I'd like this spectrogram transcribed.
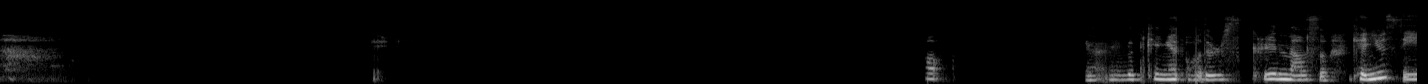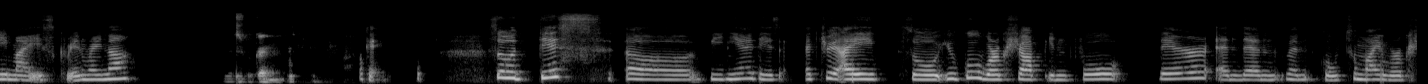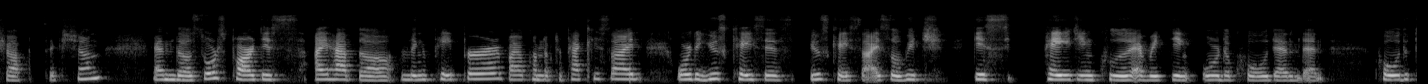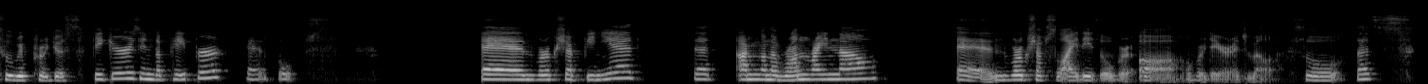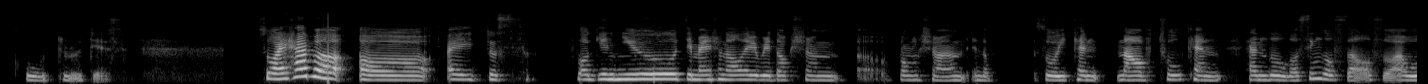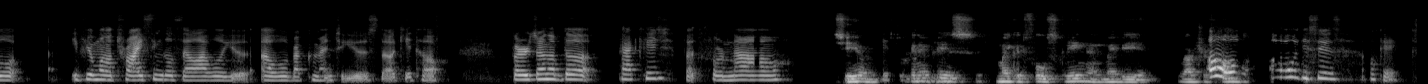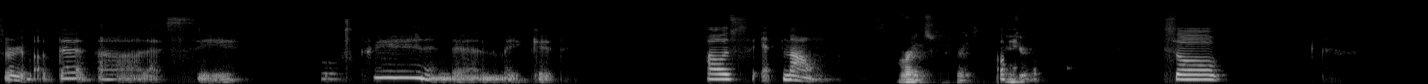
Yeah, I'm looking at other screen now. So can you see my screen right now? Yes, we can. Okay. So this uh vignette is actually I so you go workshop info there and then when go to my workshop section and the source part is I have the link paper bioconductor package side or the use cases use case side so which this page include everything all the code and then code to reproduce figures in the paper and oops and workshop vignette that I'm gonna run right now. And workshop slide is over uh over there as well. So let's go through this. So I have a uh I just plug in new dimensionality reduction uh, function in the so it can now tool can handle the single cell. So I will if you want to try single cell, I will use I will recommend to use the GitHub version of the package. But for now, Sehyun, It- can you please make it full screen and maybe larger Oh, font? oh, this is, okay, sorry about that. Uh, let's see. Full screen and then make it. How's it now? Great, great. Thank Okay. you. So,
